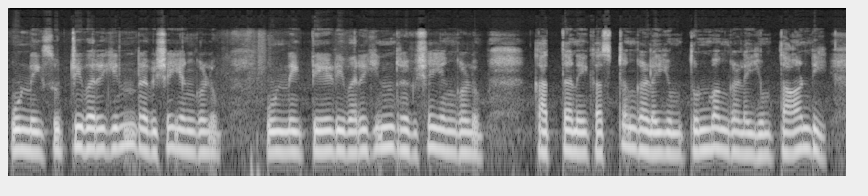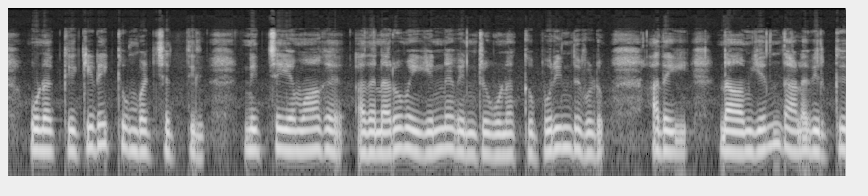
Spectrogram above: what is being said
உன்னை சுற்றி வருகின்ற விஷயங்களும் உன்னை தேடி வருகின்ற விஷயங்களும் அத்தனை கஷ்டங்களையும் துன்பங்களையும் தாண்டி உனக்கு கிடைக்கும் பட்சத்தில் நிச்சயமாக அதன் அருமை என்னவென்று உனக்கு புரிந்துவிடும். அதை நாம் எந்த அளவிற்கு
